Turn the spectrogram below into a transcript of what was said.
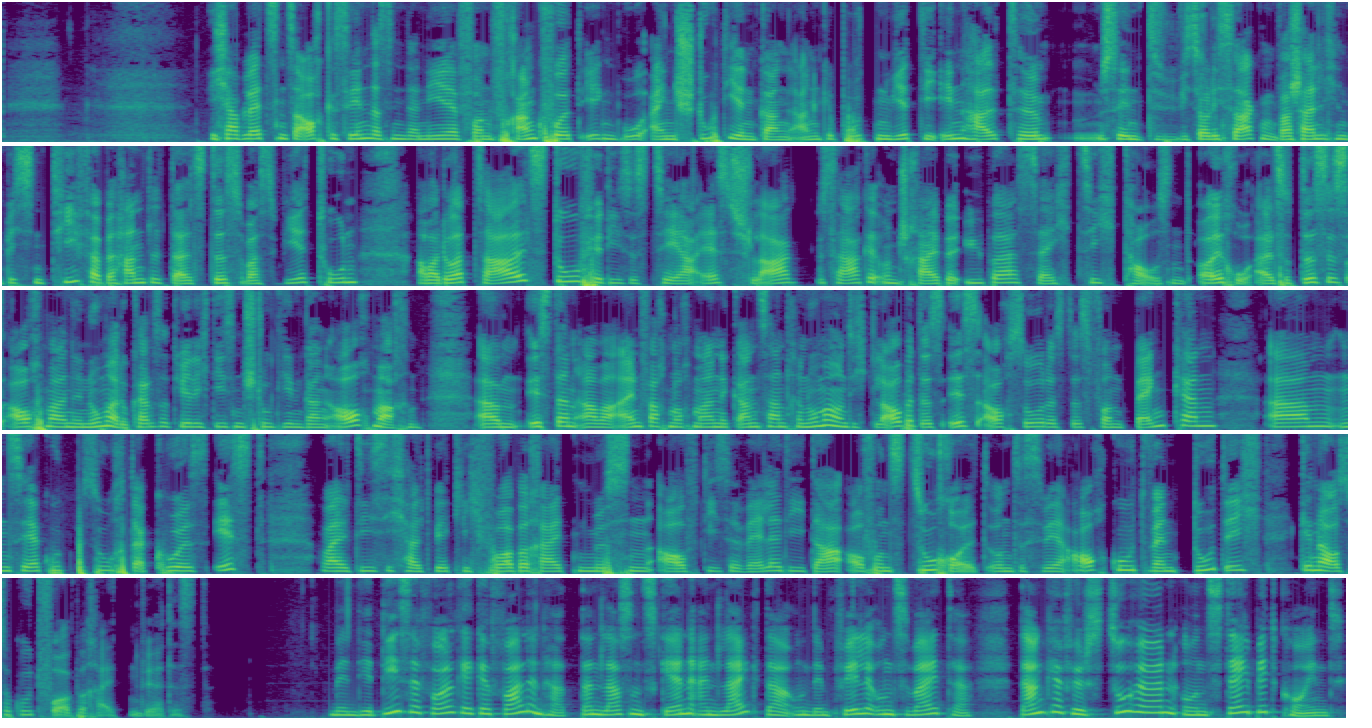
Ich habe letztens auch gesehen, dass in der Nähe von Frankfurt irgendwo ein Studiengang angeboten wird. Die Inhalte sind, wie soll ich sagen, wahrscheinlich ein bisschen tiefer behandelt als das, was wir tun. Aber dort zahlst du für dieses CAS Schlag, sage und schreibe über 60.000 Euro. Also das ist auch mal eine Nummer. Du kannst natürlich diesen Studiengang auch machen, ähm, ist dann aber einfach nochmal eine ganz andere Nummer. Und ich glaube, das ist auch so, dass das von Bankern ähm, ein sehr gut besuchter Kurs ist, weil die sich halt wirklich vorbereiten müssen auf diese Welle, die da auf uns zurollt. Und es wäre auch gut, wenn du dich genauso gut vorbereiten würdest. Wenn dir diese Folge gefallen hat, dann lass uns gerne ein Like da und empfehle uns weiter. Danke fürs Zuhören und stay Bitcoined.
